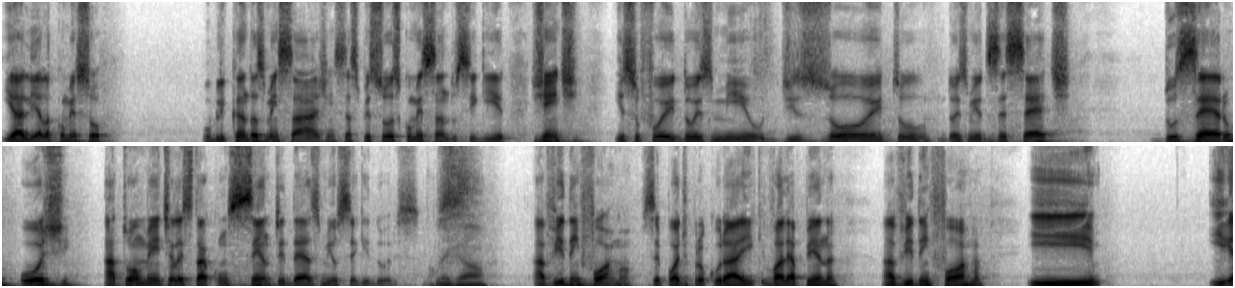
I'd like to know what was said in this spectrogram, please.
E ali ela começou, publicando as mensagens, as pessoas começando a seguir. Gente, isso foi 2018, 2017 do zero, hoje, atualmente ela está com 110 mil seguidores. Legal. A Vida Informa. Você pode procurar aí que vale a pena. A Vida Informa. E, e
